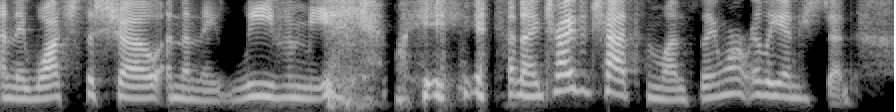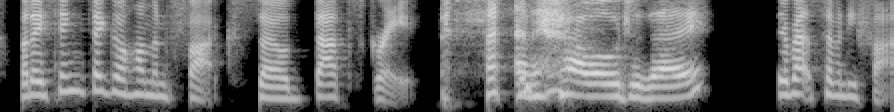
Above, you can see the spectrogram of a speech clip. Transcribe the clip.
and they watch the show and then they leave immediately and i tried to chat to them once they weren't really interested but i think they go home and fuck so that's great And how old are they? they're about 75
